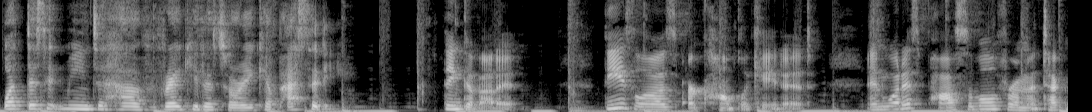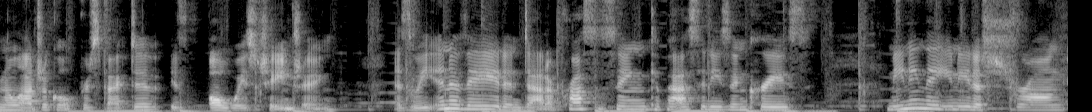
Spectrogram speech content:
what does it mean to have regulatory capacity? Think about it. These laws are complicated, and what is possible from a technological perspective is always changing. As we innovate and data processing capacities increase, meaning that you need a strong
